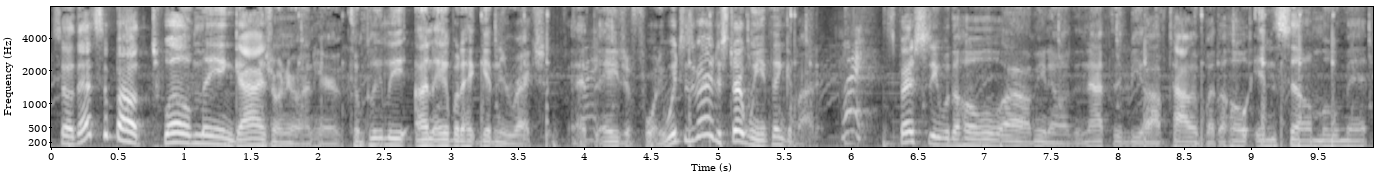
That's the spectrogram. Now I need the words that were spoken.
So that's about 12 million guys running around here completely unable to get an erection at right. the age of 40, which is very disturbing when you think about it. Right. Especially with the whole, um, you know, not to be off topic, but the whole incel movement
